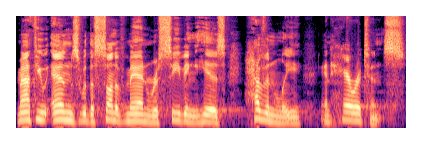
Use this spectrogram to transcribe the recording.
Matthew ends with the Son of Man receiving his heavenly inheritance.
